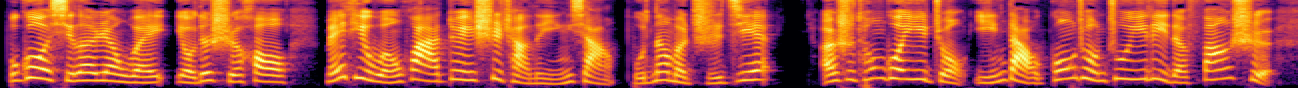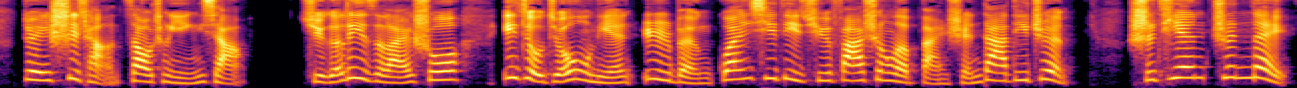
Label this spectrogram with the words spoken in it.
不过，席勒认为，有的时候媒体文化对市场的影响不那么直接，而是通过一种引导公众注意力的方式对市场造成影响。举个例子来说，一九九五年，日本关西地区发生了阪神大地震，十天之内，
